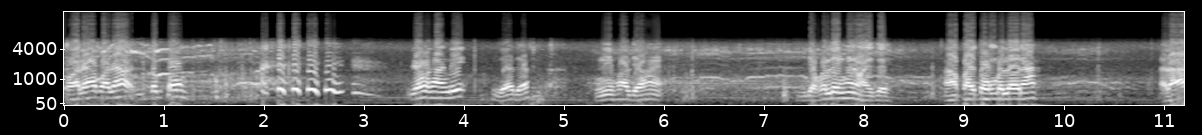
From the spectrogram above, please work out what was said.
พอแล้วพอแล้วตรงตรงๆเดี๋ยวมาทางนี้ เดี๋ยวเดี๋ยวนี่พ่อเดี๋ยวให้เดี๋ยวก็เร่งให้หน่อยสิอ่าไปตรงไปเลยนะไปได้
